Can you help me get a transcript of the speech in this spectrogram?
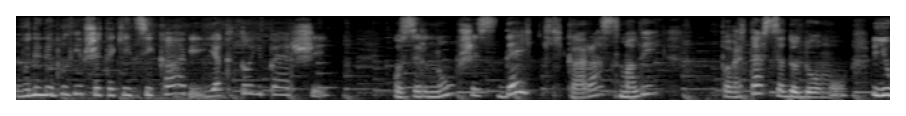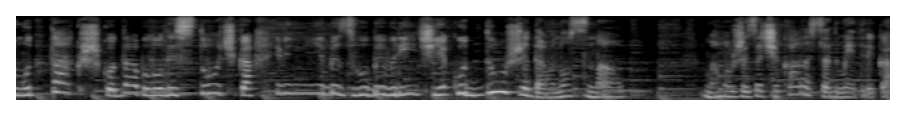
Вони не були вже такі цікаві, як той перший. Озирнувшись, декілька раз малий повертався додому. Йому так шкода було листочка, він ніби згубив річ, яку дуже давно знав. Мама вже зачекалася Дмитрика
